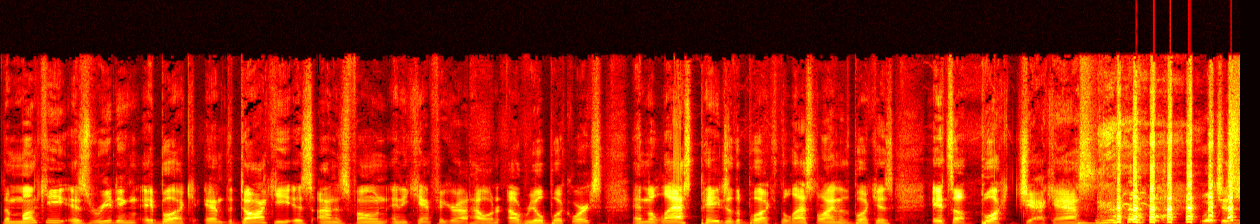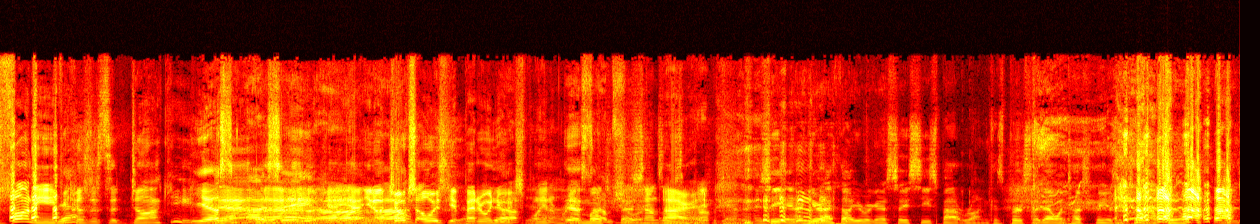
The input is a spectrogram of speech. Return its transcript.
the monkey is reading a book, and the donkey is on his phone, and he can't figure out how a, a real book works. And the last page of the book, the last line of the book is, "It's a book, jackass," which is funny because it's a donkey. Yes, I see. Okay, yeah. You know, Uh, jokes always get yeah. better when you explain Yeah. them. Yes, Much I'm sure. better. Sounds like All some right. propaganda. dude. See, and here I thought you were going to say "See Spot Run" because personally, that one touched me as a child too. I'm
